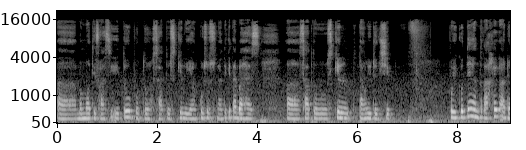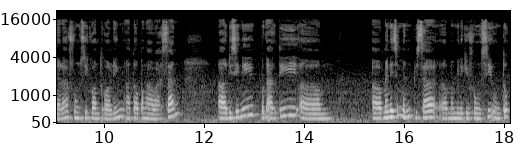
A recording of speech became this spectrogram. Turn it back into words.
uh, memotivasi itu butuh satu skill yang khusus. Nanti kita bahas uh, satu skill tentang leadership. Berikutnya yang terakhir adalah fungsi controlling atau pengawasan. Uh, di sini berarti um, manajemen bisa memiliki fungsi untuk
